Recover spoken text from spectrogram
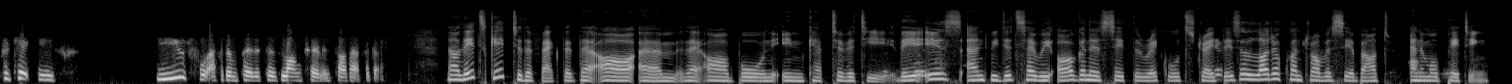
protect these beautiful African predators long term in South Africa. Now let's get to the fact that they are um, they are born in captivity. There is, and we did say we are going to set the record straight. There's a lot of controversy about animal petting,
